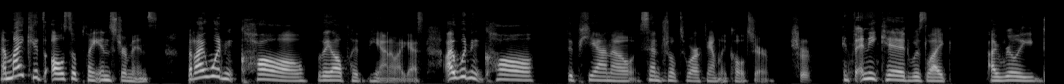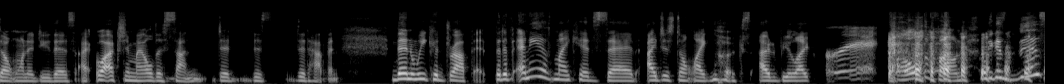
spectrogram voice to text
And my kids also play instruments, but I wouldn't call well, they all play the piano, I guess. I wouldn't call the piano central to our family culture Sure. if any kid was like i really don't want to do this. I, well actually my oldest son did this did happen. Then we could drop it. But if any of my kids said i just don't like books i'd be like hold the phone because this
